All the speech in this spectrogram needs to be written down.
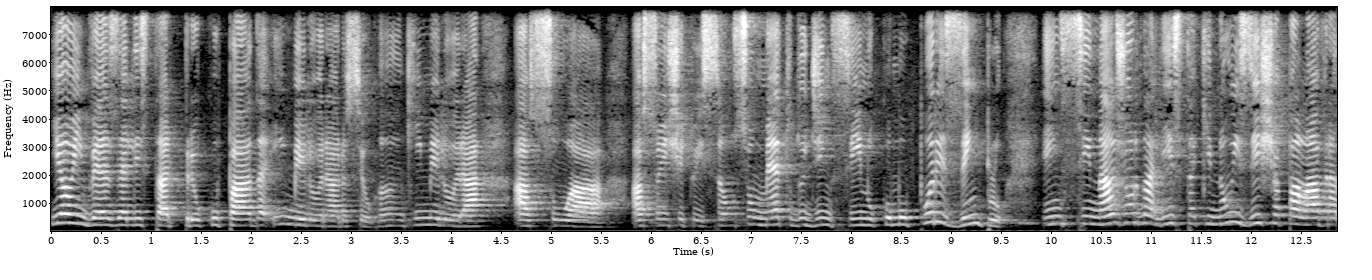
e ao invés ela estar preocupada em melhorar o seu ranking, melhorar a sua, a sua instituição, seu método de ensino, como por exemplo, ensinar jornalista que não existe a palavra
